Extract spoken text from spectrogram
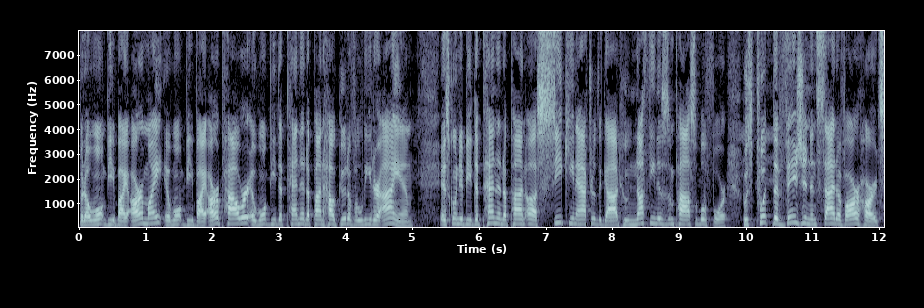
But it won't be by our might, it won't be by our power, it won't be dependent upon how good of a leader I am. is going to be dependent upon us seeking after the God who nothing is impossible for, who's put the vision inside of our hearts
